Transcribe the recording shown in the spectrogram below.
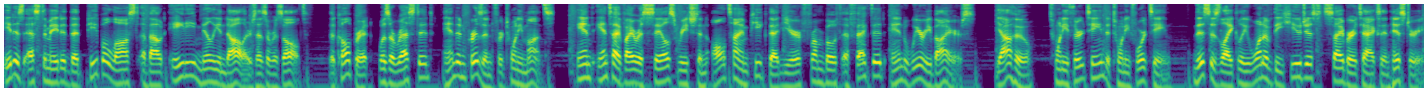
It is estimated that people lost about $80 million as a result. The culprit was arrested and imprisoned for 20 months and antivirus sales reached an all-time peak that year from both affected and weary buyers. Yahoo, 2013 to 2014. This is likely one of the hugest cyber attacks in history,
